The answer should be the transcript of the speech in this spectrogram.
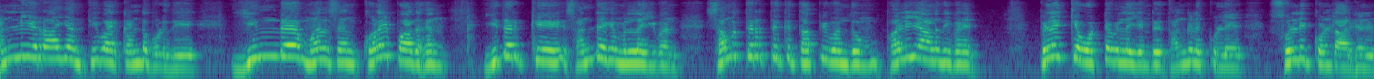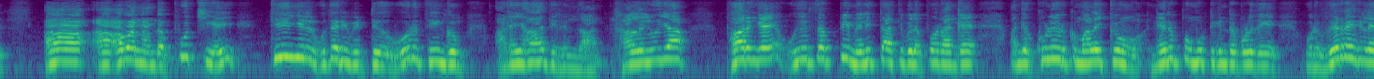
அந்நியராக அந்த தீவார் கண்ட பொழுது இந்த மனுஷன் கொலைபாதகன். இதற்கு சந்தேகமில்லை. இவன் சமுத்திரத்துக்கு தப்பி வந்தும் பலியானது இவனை பிழைக்க ஒட்டவில்லை என்று தங்களுக்குள்ளே சொல்லிக் கொண்டார்கள். அவன் அந்த பூச்சியை தீயில் உதறிவிட்டு ஒரு தீங்கும் அடையாதிருந்தான். ஹலலூயா பாருங்க உயிர் தப்பி மெலித்தா தீவில் போகிறாங்க அங்கே குளிருக்கும் மலைக்கும் நெருப்பு மூட்டுகின்ற பொழுது ஒரு விறகில்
